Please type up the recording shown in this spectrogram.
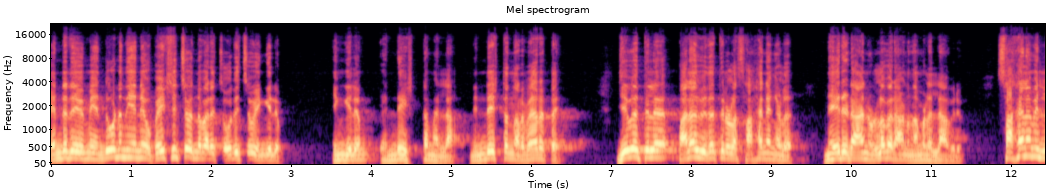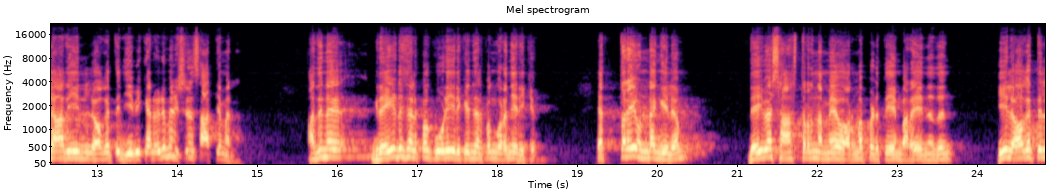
എന്റെ ദൈവമേ എന്തുകൊണ്ട് നീ എന്നെ ഉപേക്ഷിച്ചു എന്ന് വരെ ചോദിച്ചു എങ്കിലും എങ്കിലും എന്റെ ഇഷ്ടമല്ല. നിന്റെ ഇഷ്ടം നിറവേറട്ടെ. ജീവിതത്തിൽ പല വിധത്തിലുള്ള സഹനങ്ങൾ നേരിടാനുള്ളവരാണ് നമ്മളെല്ലാവരും. സഹനമില്ലാതെ ഈ ലോകത്ത് ജീവിക്കാൻ ഒരു മനുഷ്യനും സാധ്യമല്ല. അതിന്റെ ഗ്രേഡ് ചിലപ്പോൾ കൂടിയിരിക്കും ചിലപ്പം കുറഞ്ഞിരിക്കും. എത്രയുണ്ടെങ്കിലും ദൈവശാസ്ത്രം നമ്മെ ഓർമ്മപ്പെടുത്തുകയും പറയുന്നത് ഈ ലോകത്തിൽ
